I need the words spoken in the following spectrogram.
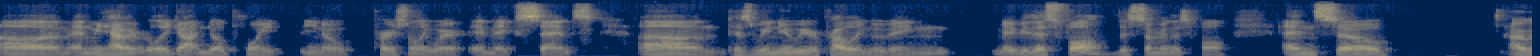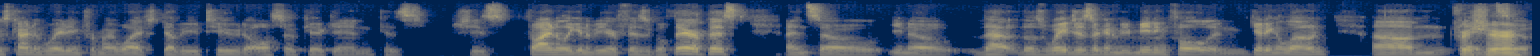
Um, and we haven't really gotten to a point you know personally where it makes sense. Um because um, we knew we were probably moving maybe this fall, this summer, this fall. And so I was kind of waiting for my wife's W 2 to also kick in because she's finally going to be her physical therapist. And so, you know, that those wages are going to be meaningful and getting a loan. Um, for sure. So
